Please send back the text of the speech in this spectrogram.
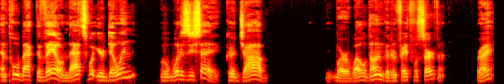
and pull back the veil, and that's what you're doing, what does he say? Good job, or well done, good and faithful servant, right?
